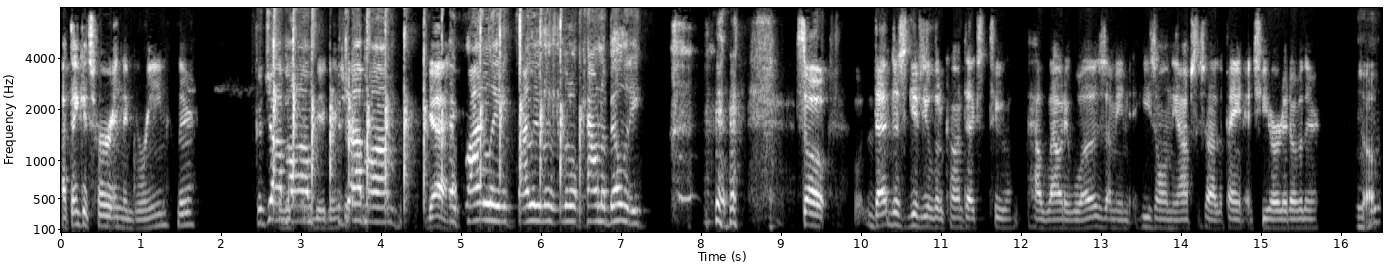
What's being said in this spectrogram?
I think it's her in the green there. Good job, mom. like it'd be a Good job, mom. Yeah. Hey, finally, finally, a little, little accountability. so that just gives you a little context to how loud it was. I mean, he's on the opposite side of the paint, and she heard it over there. So- Mhm.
